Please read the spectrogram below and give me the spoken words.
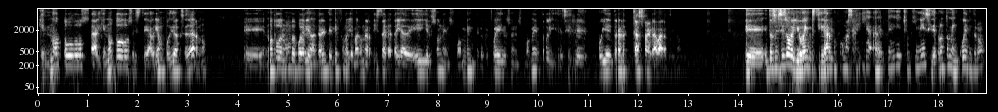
que no todos, al que no todos este, habrían podido acceder, ¿no? Eh, no todo el mundo puede levantar el teléfono, llamar a un artista de la talla de Eielson en su momento, lo que fue Eielson en su momento, y decirle, voy a entrar a casa a grabarte, ¿no? Eh, entonces eso me llevó a investigar un poco más allá, a ver qué ha hecho, quién es, y de pronto me encuentro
